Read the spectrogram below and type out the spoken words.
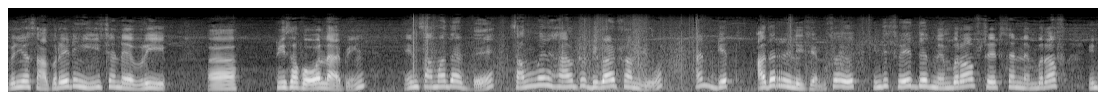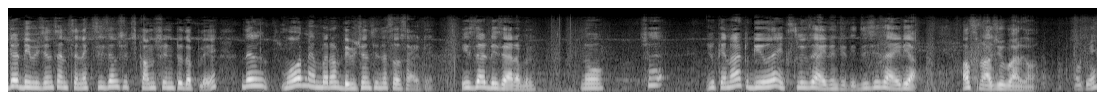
when you are separating each and every uh, piece of overlapping. In some other day someone have to divide from you and get other religion. So in this way there number of states and number of interdivisions and syncretisms which comes into the play. Is more number of divisions in the society. Is that desirable? No. So you cannot give the exclusive identity. This is the idea of rajiv bhargava. Okay?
